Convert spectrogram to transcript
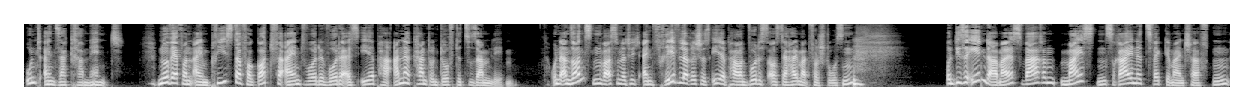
und ein Sakrament. Nur wer von einem Priester vor Gott vereint wurde, wurde als Ehepaar anerkannt und durfte zusammenleben. Und ansonsten warst du natürlich ein frevlerisches Ehepaar und wurdest aus der Heimat verstoßen. Und diese Ehen damals waren meistens reine Zweckgemeinschaften,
